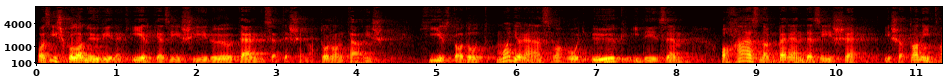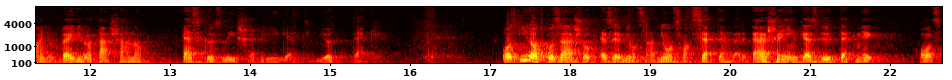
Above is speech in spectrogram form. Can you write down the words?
Az iskolanővérek érkezéséről természetesen a Torontál is hírt adott, magyarázva, hogy ők, idézem, a háznak berendezése és a tanítványok beiratásának eszközlése véget jöttek. Az iratkozások 1880. szeptember 1-én kezdődtek meg, az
